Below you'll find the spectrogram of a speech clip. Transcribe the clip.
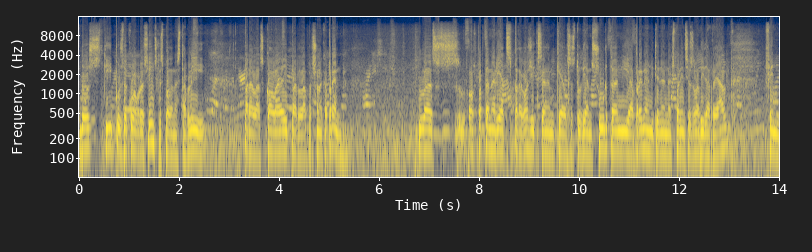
dos tipus de col·laboracions que es poden establir per a l'escola i per a la persona que aprèn. Les, els partenariats pedagògics en què els estudiants surten i aprenen i tenen experiències a la vida real, fent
